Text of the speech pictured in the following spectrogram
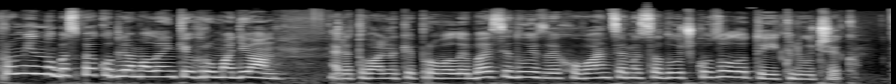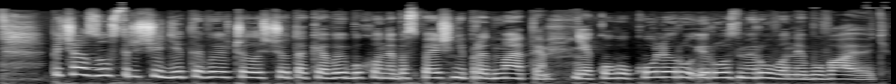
Про мінну безпеку для маленьких громадян. Рятувальники провели бесіду із вихованцями садочку Золотий ключик. Під час зустрічі діти вивчили, що таке вибухонебезпечні предмети, якого кольору і розміру вони бувають.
